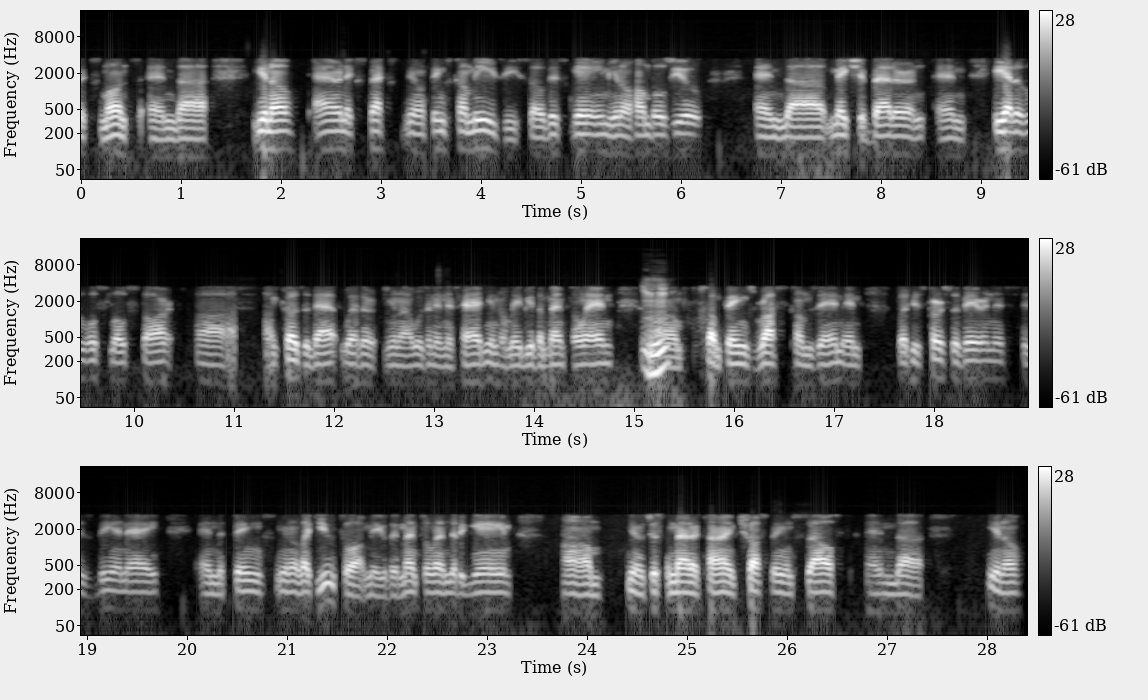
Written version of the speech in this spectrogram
six months, and uh, you know, Aaron expects you know things come easy. So this game, you know, humbles you and uh, makes you better. And and he had a little slow start. Uh, because of that, whether you know I wasn't in his head, you know maybe the mental end, Mhm. um, some things rust comes in, and but his perseverance, his DNA, and the things you know like you taught me, the mental end of the game, um, you know it's just a matter of time, trusting himself, and uh, you know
